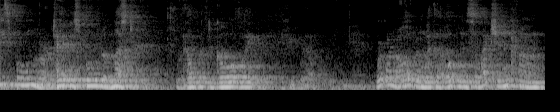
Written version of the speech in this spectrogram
teaspoon or a tablespoon of mustard will help it to go away, if you will. We're going to open with an opening selection from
